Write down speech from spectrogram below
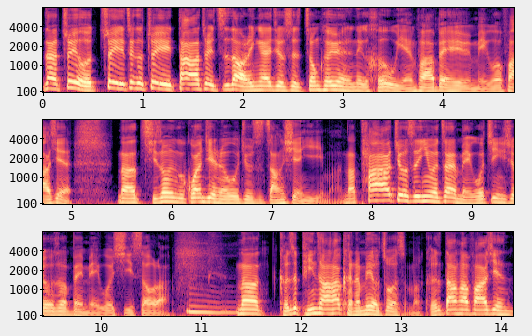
那最有最这个最大家最知道的，应该就是中科院的那个核武研发被美国发现。那其中一个关键人物就是张宪义嘛。那他就是因为在美国进修的时候被美国吸收了。嗯。那可是平常他可能没有做什么，可是当他发现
